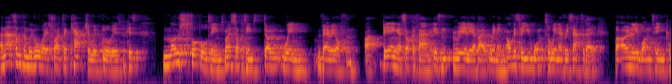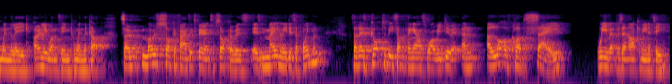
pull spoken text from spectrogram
And that's something we've always tried to capture with Glorious because most football teams, most soccer teams don't win very often. But being a soccer fan isn't really about winning. Obviously, you want to win every Saturday, but only one team can win the league, only one team can win the cup. So most soccer fans' experience of soccer is is mainly disappointment. So there's got to be something else while we do it. And a lot of clubs say we represent our community.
